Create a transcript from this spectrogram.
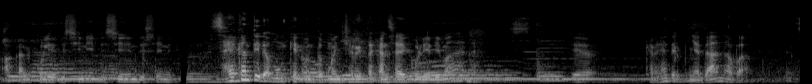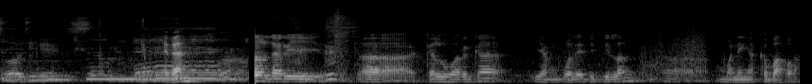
akan kuliah di sini, di sini, di sini. Saya kan tidak mungkin untuk menceritakan saya kuliah di mana, Ya. karena saya tidak punya dana pak. Oke. Tidak punya dana. Kalau dari uh, keluarga yang boleh dibilang uh, menengah ke bawah,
